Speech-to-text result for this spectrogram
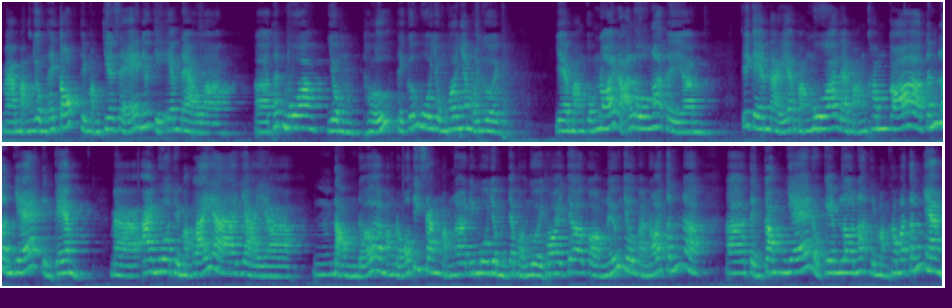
Mà mận dùng thấy tốt thì mận chia sẻ nếu chị em nào uh, uh, thích mua dùng thử thì cứ mua dùng thôi nha mọi người. Và mận cũng nói rõ luôn á thì uh, cái kem này á, mận mua là mận không có tính lên giá tiền kem mà ai mua thì mặn lấy à, vài à, đồng đỡ mặn đổ tí xăng mặn à, đi mua dùm cho mọi người thôi. Chứ còn nếu như mà nói tính à, à, tiền công giá đồ kem lên á, thì mặn không có tính nha.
